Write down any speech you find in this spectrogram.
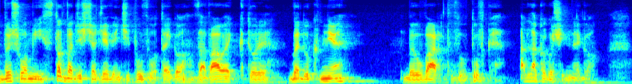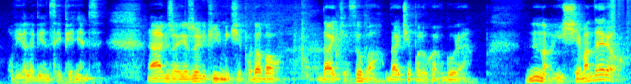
wyszło mi 129,5 zł za wałek, który według mnie był wart złotówkę, a dla kogoś innego o wiele więcej pieniędzy. Także jeżeli filmik się podobał, dajcie suba, dajcie palucha w górę. No i siemandero!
